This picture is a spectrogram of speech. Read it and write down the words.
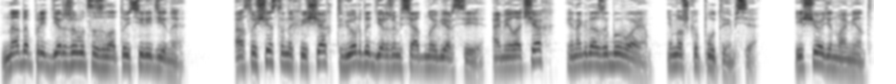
Надо придерживаться золотой середины. О существенных вещах твердо держимся одной версии, о мелочах иногда забываем, немножко путаемся. Еще один момент.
